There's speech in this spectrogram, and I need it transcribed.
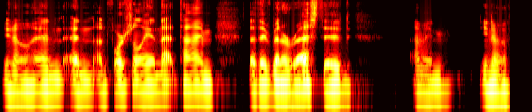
you know, and and unfortunately, in that time that they've been arrested, I mean, you know.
